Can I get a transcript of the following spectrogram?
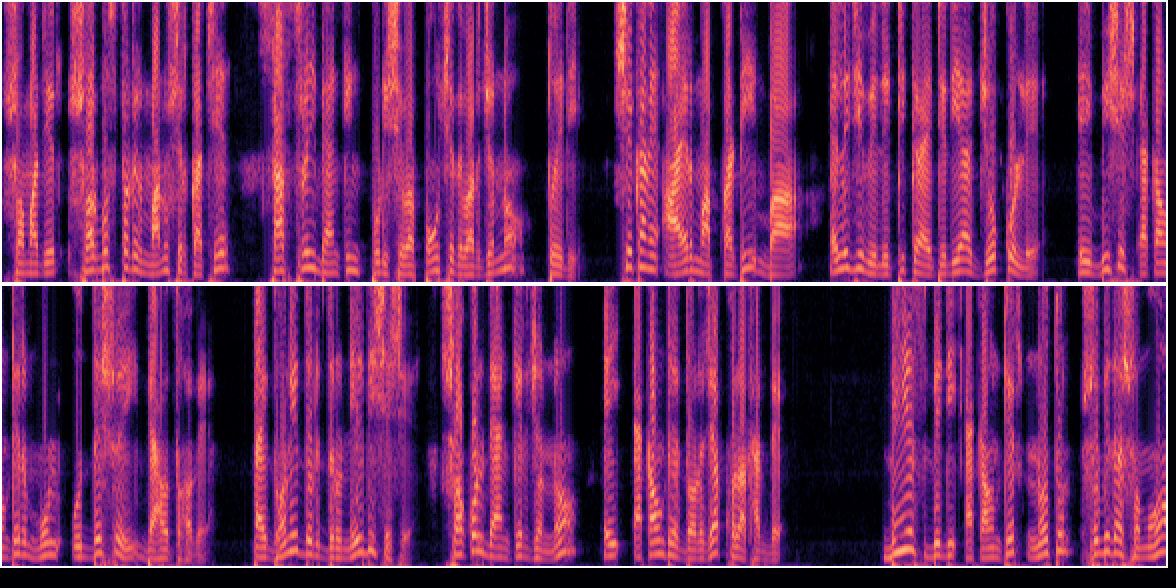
সমাজের সর্বস্তরের মানুষের কাছে সাশ্রয়ী ব্যাংকিং পরিষেবা পৌঁছে দেওয়ার জন্য তৈরি। সেখানে আয়ের মাপকাঠি বা এলিজিবিলিটি ক্রাইটেরিয়া যোগ করলে এই বিশেষ অ্যাকাউন্টের মূল উদ্দেশ্যই ব্যাহত হবে। তাই ধনী দরিদ্র নির্বিশেষে সকল ব্যাংকের জন্য এই অ্যাকাউন্টের দরজা খোলা থাকবে। বিএসবিডি অ্যাকাউন্টের নতুন সুবিধাসমূহ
